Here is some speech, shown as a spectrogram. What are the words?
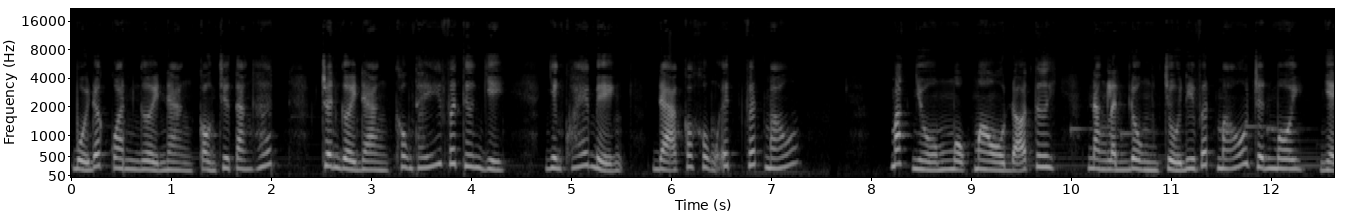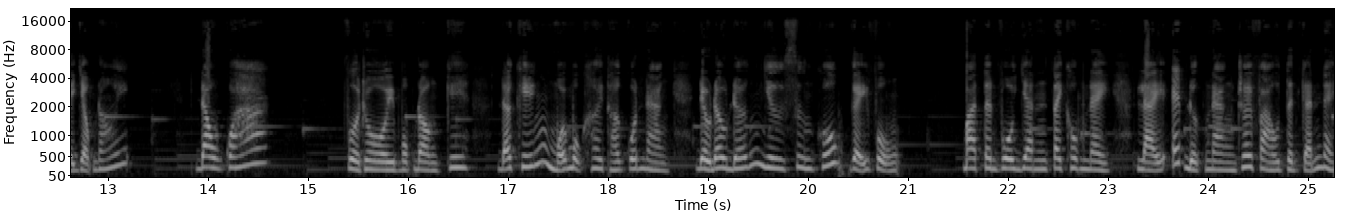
Bụi đất quanh người nàng còn chưa tan hết. Trên người nàng không thấy vết thương gì, nhưng khóe miệng đã có không ít vết máu. Mắt nhuộm một màu đỏ tươi, nàng lạnh lùng chùi đi vết máu trên môi, nhẹ giọng nói. Đau quá! Vừa rồi một đòn kia đã khiến mỗi một hơi thở của nàng đều đau đớn như xương cốt gãy vụn. ba tên vô danh tay không này lại ép được nàng rơi vào tình cảnh này.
